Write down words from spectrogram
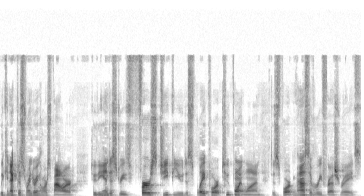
We connect this rendering horsepower to the industry's first GPU DisplayPort 2.1 to support massive refresh rates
